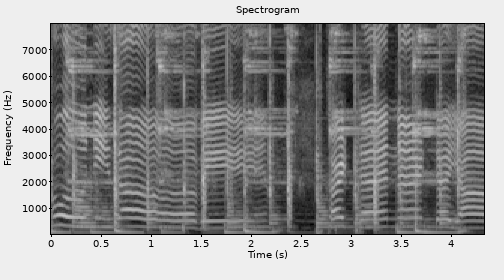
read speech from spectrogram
होनी जावे. खटनट यावे.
